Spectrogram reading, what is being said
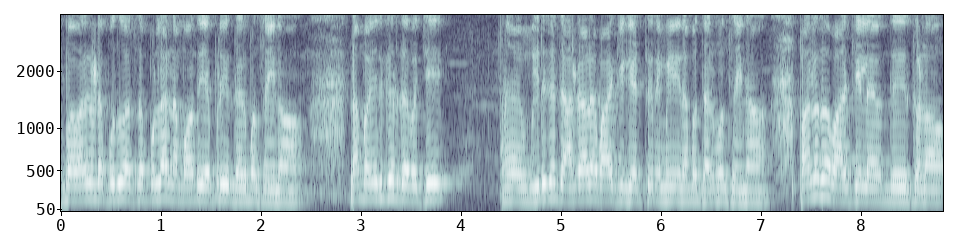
இப்போ வருகின்ற புது வருஷம் ஃபுல்லாக நம்ம வந்து எப்படி தர்மம் செய்யணும்? நம்ம இருக்கிறத வச்சு இருக்கிறது அன்றாட வாழ்க்கைக்கு எடுத்து மீதி நம்ம தர்மம் செய்யணும். பரலோக வாழ்க்கையில் வந்து இருக்கணும்.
